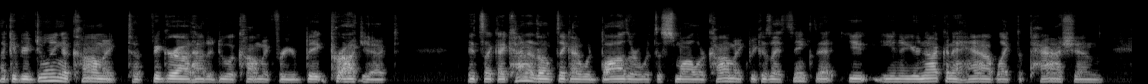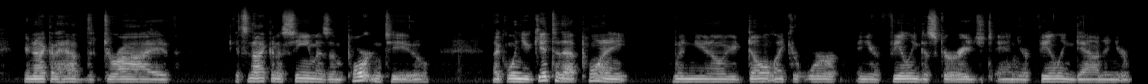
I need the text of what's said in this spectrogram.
like if you're doing a comic to figure out how to do a comic for your big project, it's like I kind of don't think I would bother with the smaller comic because I think that you you know you're not going to have like the passion, you're not going to have the drive. It's not going to seem as important to you. Like when you get to that point when you know you don't like your work and you're feeling discouraged and you're feeling down and your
